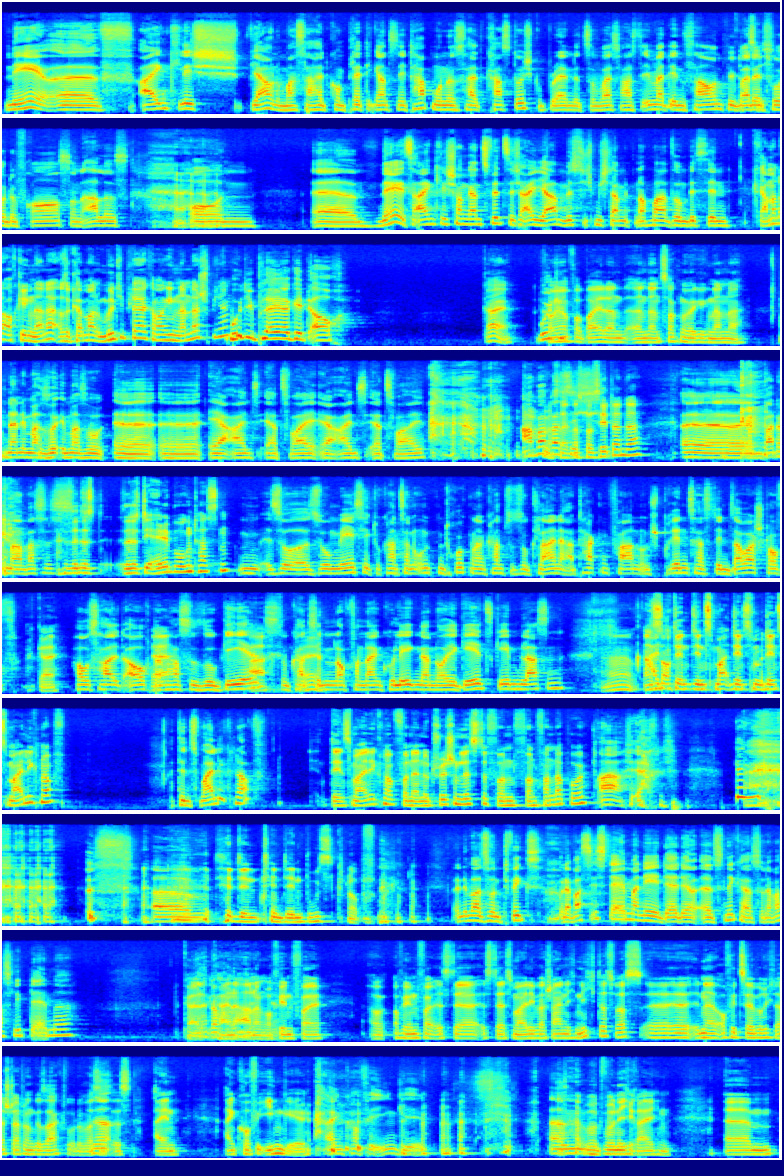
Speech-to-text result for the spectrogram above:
nee, äh, eigentlich, ja, und du machst halt komplett die ganzen Etappen und es ist halt krass durchgebrandet, so, weißt du, hast immer den Sound wie bei der Tour de France und alles. und äh, nee, ist eigentlich schon ganz witzig. Ein Jahr müsste ich mich damit nochmal so ein bisschen. Kann man da auch gegeneinander, also kann man Multiplayer, kann man gegeneinander spielen? Multiplayer geht auch. Geil. Multi Kommen wir vorbei, dann, äh, dann zocken wir gegeneinander. Und dann immer so, immer so äh, äh, R1, R2, R1, R2. Aber was, was, heißt, was passiert dann da? Äh, warte mal, was ist. Sind es, sind es die Ellbogentasten? So, so mäßig. Du kannst dann unten drücken, dann kannst du so kleine Attacken fahren und Sprints, hast den Sauerstoffhaushalt auch, dann ja. hast du so Gels. Ach, du kannst geil. dir dann auch von deinen Kollegen dann neue Gels geben lassen. Ah, hast halt, du auch den, den, den, den Smiley-Knopf? Den Smiley-Knopf? Den Smiley-Knopf von der Nutrition-Liste von, von Thunderpol? Ah, ja. Ding. ähm, den, den, den Boost-Knopf. Dann immer so ein Twix. Oder was ist der immer? Nee, der, der äh, Snickers. Oder was liebt der immer? Keine, ja, keine Ahnung. Auf jeden Fall. Auf jeden Fall ist der, ist der Smiley wahrscheinlich nicht das, was äh, in der offiziellen Berichterstattung gesagt wurde, was ja. es ist. Ein, ein Koffeingel. Ein Koffeingel. ähm, wird wohl nicht reichen. Ähm,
